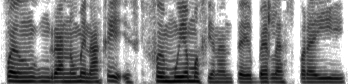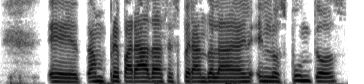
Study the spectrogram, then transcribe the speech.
fue un, gran homenaje y fue muy emocionante verlas por ahí eh, tan preparadas, esperándola en, los puntos.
